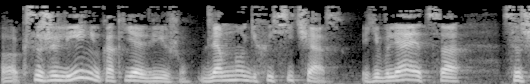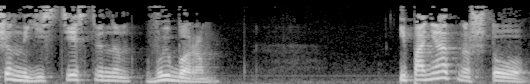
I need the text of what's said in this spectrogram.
э, к сожалению, как я вижу, для многих и сейчас является совершенно естественным выбором. И понятно, что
